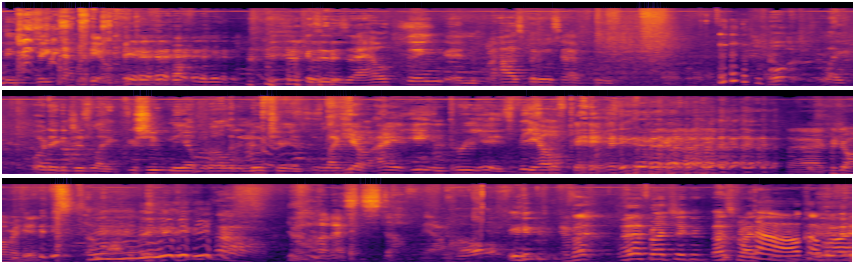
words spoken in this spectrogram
Do you think Because it is a health thing, and hospitals have food. or, like, or they could just like shoot me up with all of the nutrients. It's like, yo, I ain't eating three years. Be healthcare. Alright, put your arm right here. oh, that's the stuff. Oh. Is that, uh, that fried chicken? That's fried Oh, chicken. come on.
